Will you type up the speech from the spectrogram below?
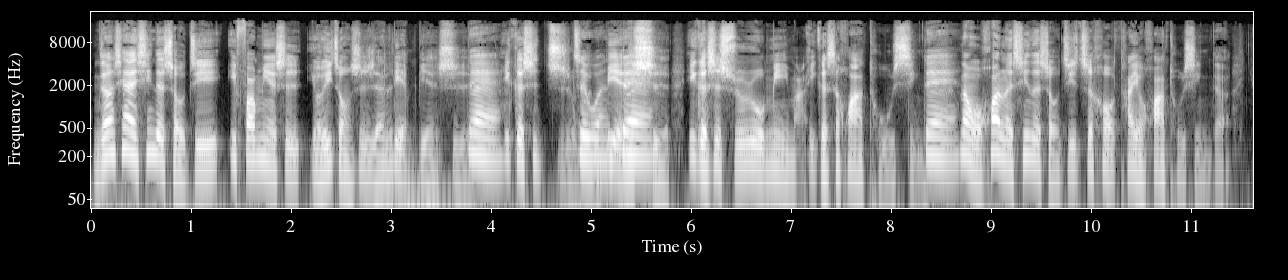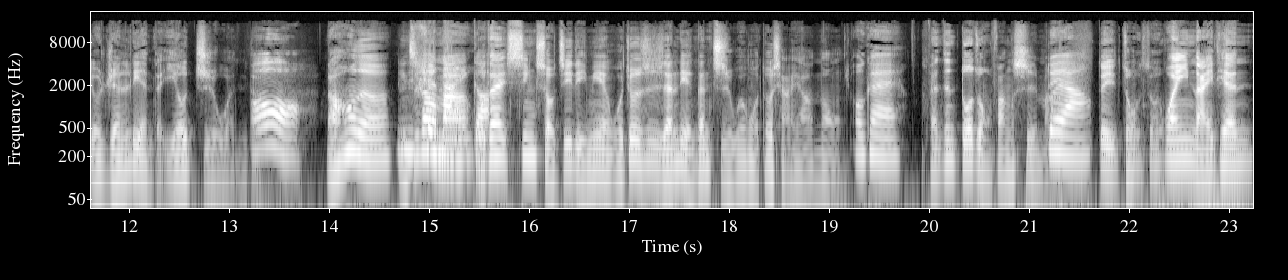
你知道现在新的手机，一方面是有一种是人脸辨识，对一个是指指纹纹辨识，一个是输入密码，一个是画图形。对，那我换了新的手机之后，它有画图形的，有人脸的，也有指纹的。哦，然后呢，你你知道吗我在新手机里面，我就是人脸跟指纹我都想要弄，OK，反正多种方式嘛。对啊，对，总总万一哪一天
